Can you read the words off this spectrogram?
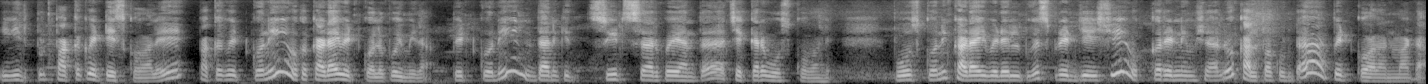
ఇది ఇప్పుడు పక్కకు పెట్టేసుకోవాలి. పక్కకు పెట్టుకొని ఒక కడాయి పెట్టుకోవాలి పొయ్యి మీద. పెట్టుకొని దానికి స్వీట్స్ సరిపోయేంత చక్కెర పోసుకోవాలి. పోసుకొని కడాయి వెడల్పుగా స్ప్రెడ్ చేసి ఒక్క రెండు నిమిషాలు కలపకుండా పెట్టుకోవాలన్నమాట.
